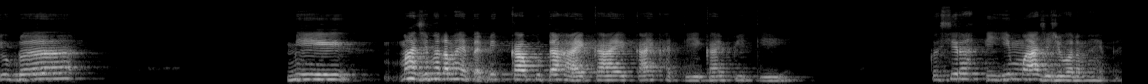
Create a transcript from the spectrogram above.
एवढं मी माझी मला माहीत आहे मी का कुठं आहे काय काय खाती काय पिती कशी राहते ही माझ्या जीवाला माहीत आहे.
